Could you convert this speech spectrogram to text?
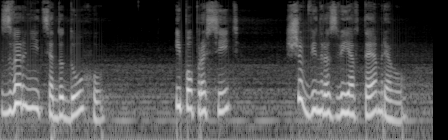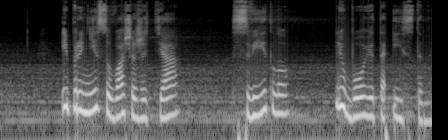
Зверніться до духу і попросіть, щоб він розвіяв темряву і приніс у ваше життя світло, любові та істини.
